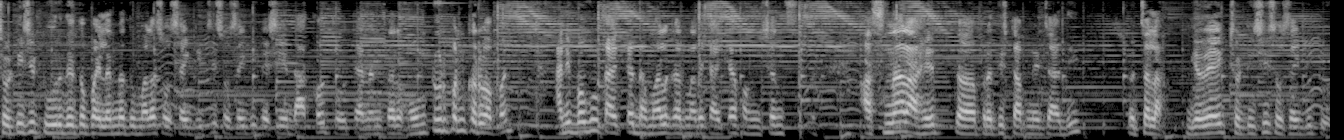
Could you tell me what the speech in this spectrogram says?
छोटीशी टूर देतो पहिल्यांदा तुम्हाला सोसायटीची सोसायटी कशी आहे दाखवतो. त्यानंतर होम टूर पण करू आपण. आणि बघू काय काय धमाल करणारे काय काय फंक्शन्स असणार आहेत प्रतिष्ठापनेच्या आधी. तर चला घेऊया एक छोटीशी सोसायटी टूर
